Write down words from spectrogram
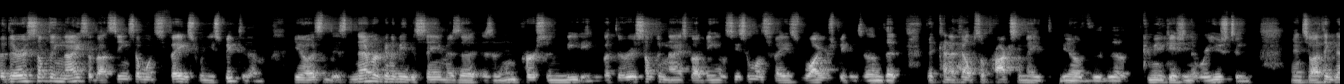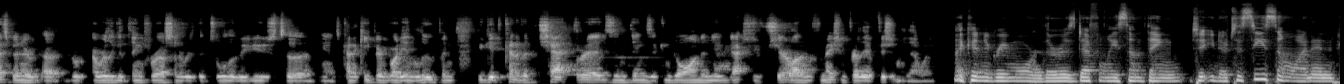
that there is something nice about seeing someone's face when you speak to them. You know, it's, it's never going to be the same as, a, as an in person meeting, but there is something nice about being able to see someone's face while you're speaking to them that, that kind of helps approximate, you know, the, the communication that we're used to. And so I think that's been a, a, a, really good thing for us and a really good tool that we've used to, you know, to kind of keep everybody in the loop. And you get kind of a chat threads and things that can go on and you actually share a lot of information fairly efficiently that way. I couldn't agree more. There is definitely something to, you know, to see someone and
